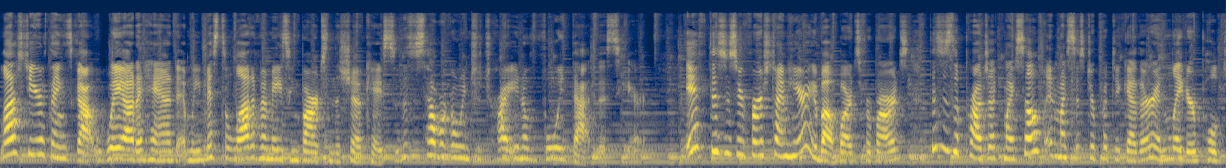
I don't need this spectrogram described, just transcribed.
Last year, things got way out of hand and we missed a lot of amazing bards in the showcase, so this is how we're going to try and avoid that this year. If this is your first time hearing about Bards for Bards, this is a project myself and my sister put together and later pulled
